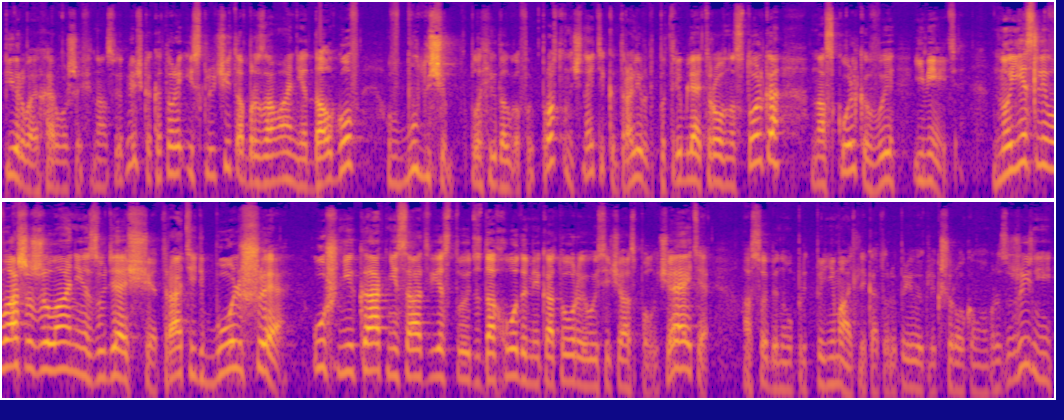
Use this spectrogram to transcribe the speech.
первая хорошая финансовая привычка, которая исключит образование долгов в будущем, плохих долгов. Вы просто начинаете контролировать, потреблять ровно столько, насколько вы имеете. Но если ваше желание зудящее тратить больше уж никак не соответствует с доходами, которые вы сейчас получаете – особенно у предпринимателей, которые привыкли к широкому образу жизни,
